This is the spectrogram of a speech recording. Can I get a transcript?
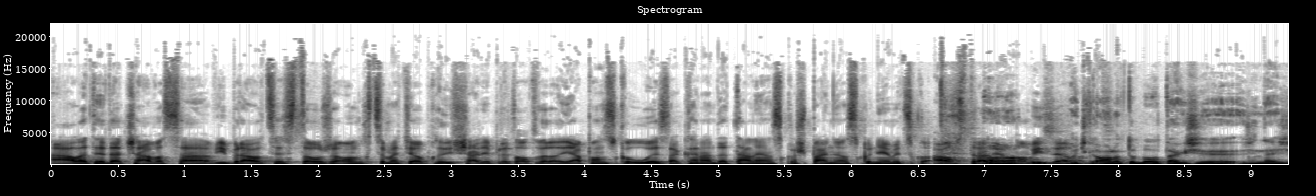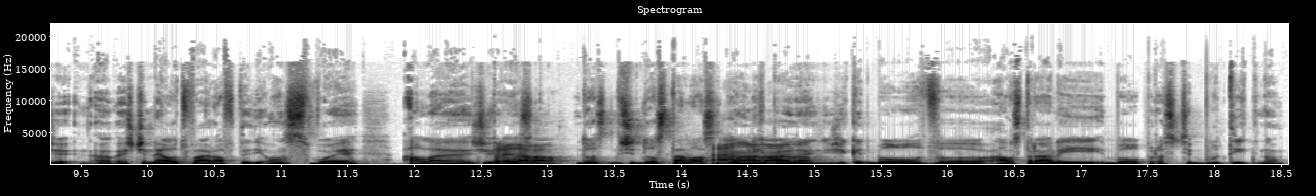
ale teda Čavo sa vybral cestou, že on chce mať tie obchody všade, preto otvoril Japonsko, USA, Kanada, Taliansko, Španielsko, Nemecko, Austrália, Nový Zéland. ono to bolo tak, že, že, ne, že ešte neotváral vtedy on svoje, ale že, Predával. On, dos, že dostával sa do nich predajní. Že keď bol v Austrálii, bol proste butik, no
